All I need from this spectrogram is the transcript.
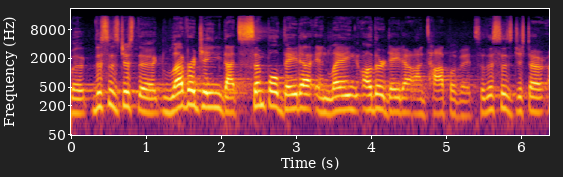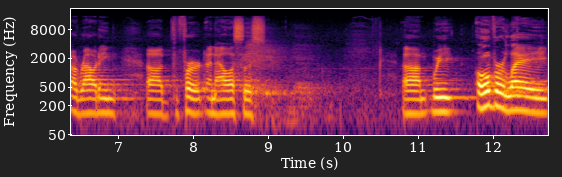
But this is just the leveraging that simple data and laying other data on top of it. So this is just a, a routing uh, for analysis. Um, we overlay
